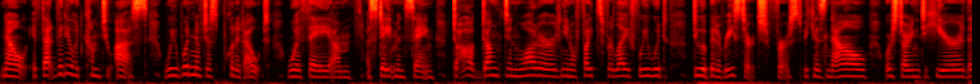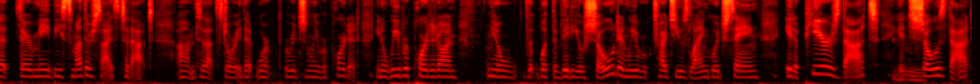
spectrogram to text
Now if that video had come to us we wouldn't have just put it out with a um, a statement saying dog dunked in water you know fights for life. We would do a bit of research first because now we're starting to hear that there may be some other sides to that um, to that story that weren't originally reported. You know, we reported on you know the, what the video showed and we tried to use language saying it appears that it shows that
